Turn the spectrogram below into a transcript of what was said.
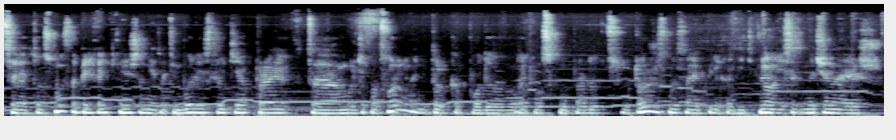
целей, то смысла переходить, конечно, нет. А тем более, если у тебя проект а, мультиплатформенный, не только под Apple продукцию, тоже смысла нет переходить. Но если ты начинаешь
